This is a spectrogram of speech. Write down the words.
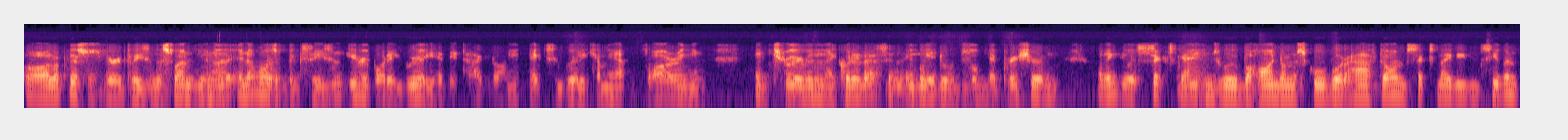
Oh, look, this was very pleasing, this one, you know, and it was a big season. Everybody really had their target on their necks and really come out firing and, and threw everything they could at us, and, and we had to absorb that pressure. And I think there were six games we were behind on the scoreboard at half time, six, maybe even seven.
